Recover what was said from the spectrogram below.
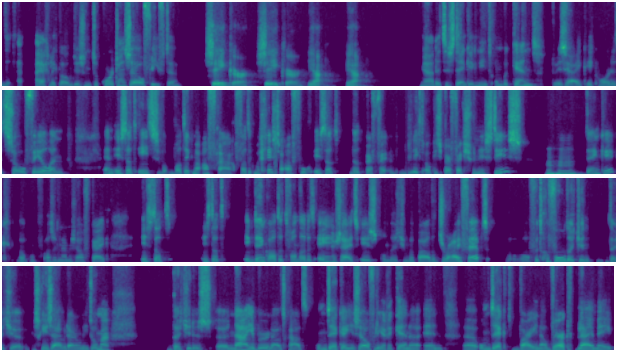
eigenlijk ook dus een tekort aan zelfliefde. Zeker, zeker. Ja, ja. Ja, dit is denk ik niet onbekend. Dus ja, ik, ik hoor dit zoveel. En, en is dat iets wat ik me afvraag, wat ik me gisteren afvroeg, is dat, dat perfect, ligt ook iets perfectionistisch, mm denk ik, als ik naar mezelf kijk. Is dat, is dat, ik denk altijd van dat het enerzijds is omdat je een bepaalde drive hebt, of het gevoel dat je, dat je, misschien zijn we daar nog niet hoor, maar dat je dus uh, na je burn-out gaat ontdekken, jezelf leren kennen en uh, ontdekt waar je nou werkelijk blij mee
